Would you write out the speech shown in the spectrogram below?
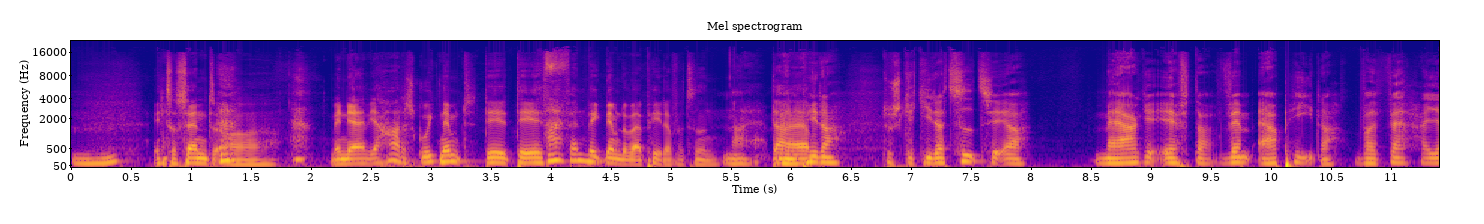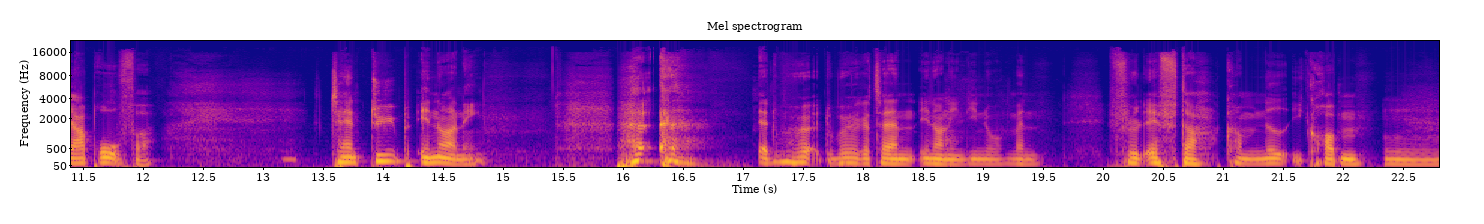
Mm-hmm. interessant. Og... Men ja, jeg har det sgu ikke nemt. Det, det er Nej. fandme ikke nemt at være Peter for tiden. Nej, Der men er- Peter, du skal give dig tid til at mærke efter, hvem er Peter? Hvad, hvad har jeg brug for? Tag en dyb indånding. ja, du behøver, du behøver ikke at tage en indånding lige nu, men føl efter, kom ned i kroppen, Mm.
